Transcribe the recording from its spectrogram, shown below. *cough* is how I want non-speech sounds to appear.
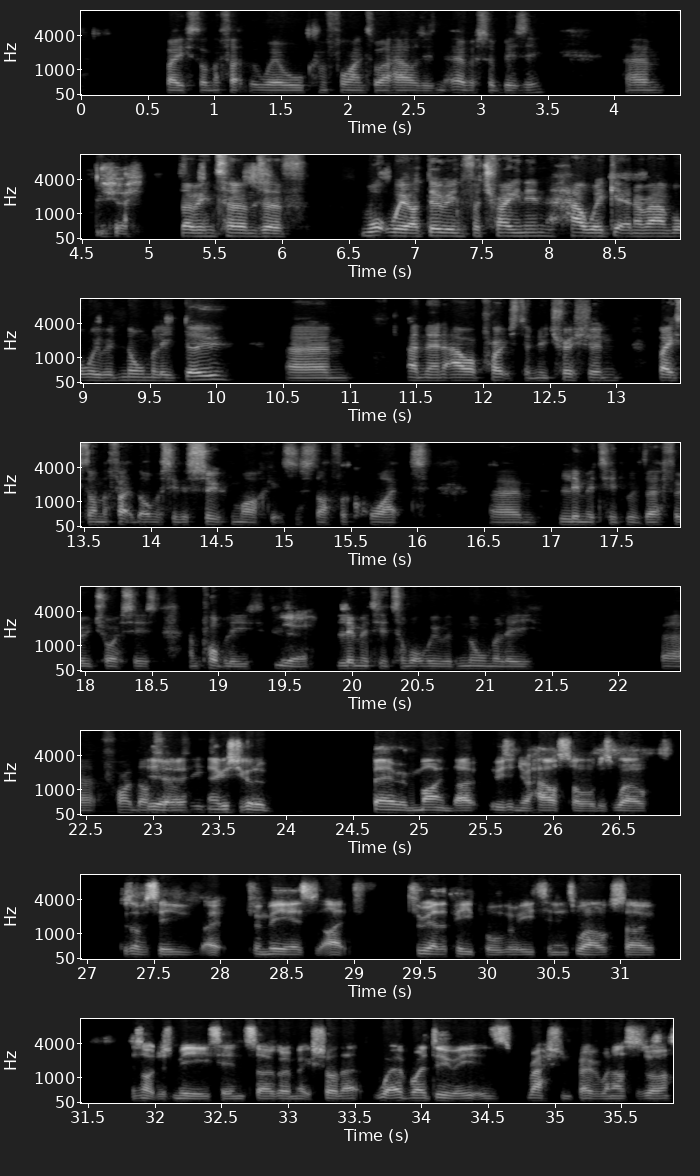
based on the fact that we're all confined to our houses and ever so busy. Um, Yeah. so, in terms of what we are doing for training, how we're getting around what we would normally do, um, and then our approach to nutrition, based on the fact that obviously the supermarkets and stuff are quite um, limited with their food choices and probably Yeah. limited to what we would normally uh, find Yeah. ourselves I guess you've got to bear in mind that who's in your household as well, because obviously, like, for me, it's like three other people who are eating as well. So it's not just me eating. So I've got to make sure that whatever I do eat is rationed for everyone else as well.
